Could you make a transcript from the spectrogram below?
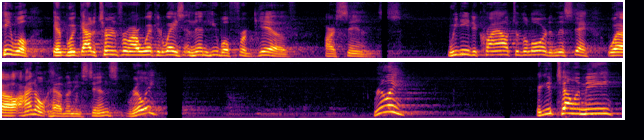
He will, and we've got to turn from our wicked ways, and then he will forgive our sins. We need to cry out to the Lord in this day. Well, I don't have any sins. Really? Really? Are you telling me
